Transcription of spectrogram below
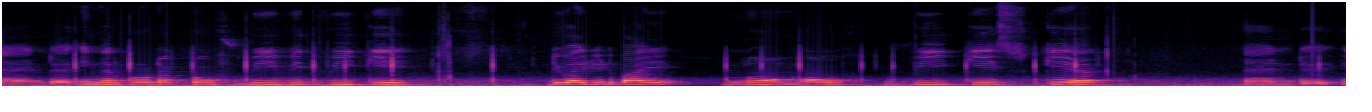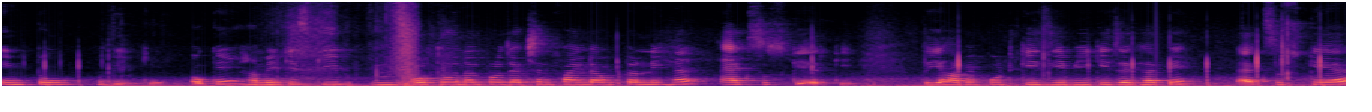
and inner product of V with V k divided by नॉम of V k square and into V k okay हमें किसकी ऑर्थोगोनल प्रोजेक्शन फाइंड आउट करनी है? एक्स स्केयर की. तो यहाँ पे पुट कीजिए वी की जगह पे x square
